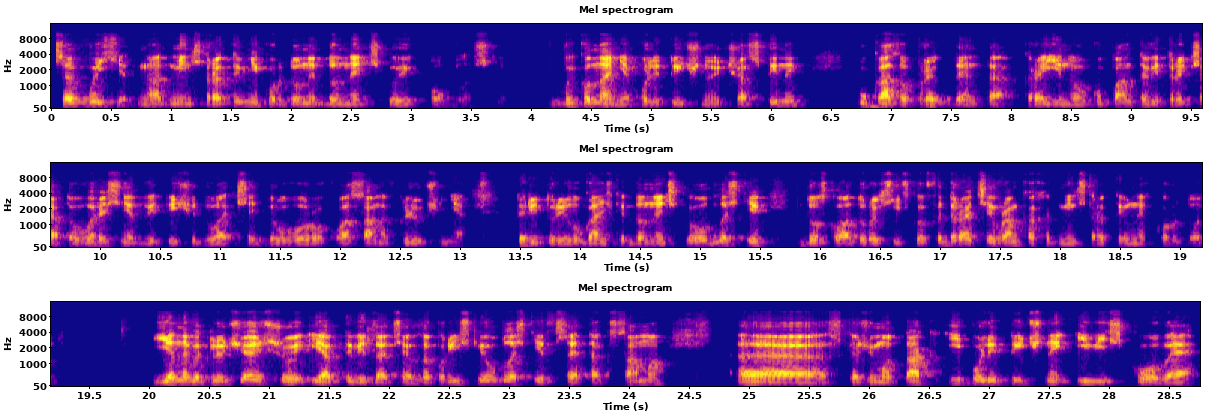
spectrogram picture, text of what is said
Це вихід на адміністративні кордони Донецької області, виконання політичної частини указу президента країни-окупанта від 30 вересня 2022 року, а саме включення території Луганської Донецької області до складу Російської Федерації в рамках адміністративних кордонів. Я не виключаю, що і активізація в Запорізькій області це так само, е, скажімо так, і політичне, і військове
